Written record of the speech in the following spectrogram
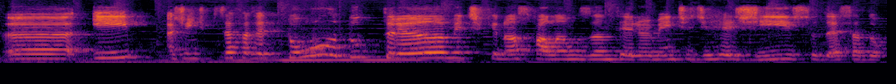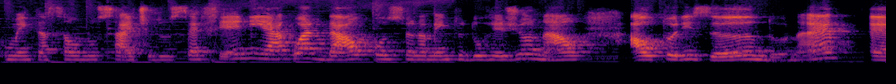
Uh, e a gente precisa fazer todo o trâmite que nós falamos anteriormente de registro dessa documentação no site do CFN e aguardar o posicionamento do regional autorizando né, é,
